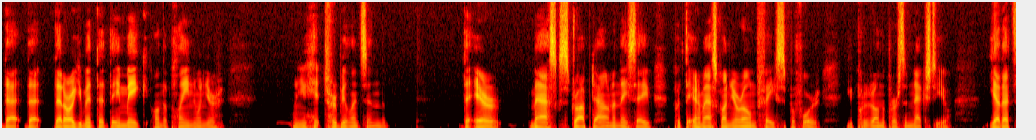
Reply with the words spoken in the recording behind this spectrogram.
that that that argument that they make on the plane when you're when you hit turbulence and the the air masks drop down and they say put the air mask on your own face before you put it on the person next to you. Yeah, that's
